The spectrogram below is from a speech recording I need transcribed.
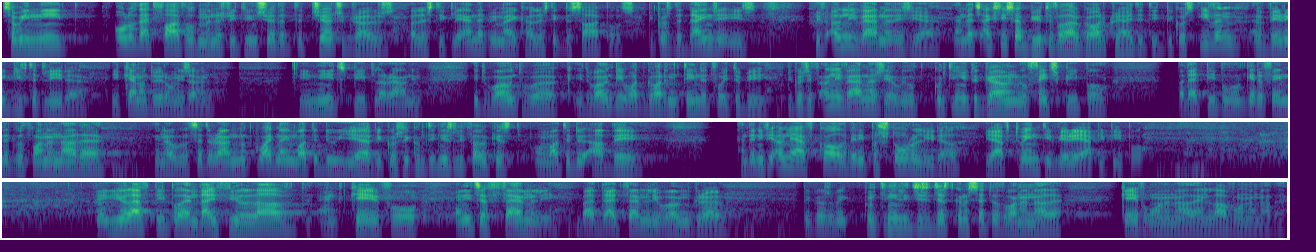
So we need all of that fivefold ministry to ensure that the church grows holistically and that we make holistic disciples. Because the danger is if only Werner is here. And that's actually so beautiful how God created it because even a very gifted leader, he cannot do it on his own. He needs people around him. It won't work. It won't be what God intended for it to be. Because if only Werner's here, we'll continue to go and we'll fetch people. But that people will get offended with one another. You know, we'll sit around not quite knowing what to do here because we're continuously focused on what to do out there. And then if you only have Carl, very pastoral leader, you have 20 very happy people. Okay, you'll have people and they feel loved and cared for, and it's a family, but that family won't grow because we continually just, just going to sit with one another, care for one another, and love one another.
